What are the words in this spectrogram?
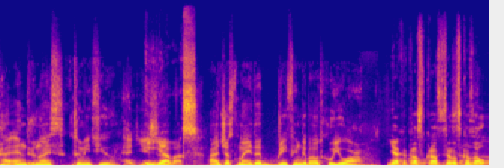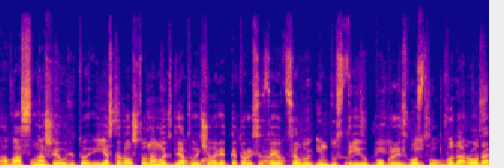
hi, Andrew, nice to meet you. И я вас. I just made a briefing about who you are. Я как раз вкратце рассказал о вас, нашей аудитории. Я сказал, что, на мой взгляд, вы человек, который создает целую индустрию по производству водорода,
